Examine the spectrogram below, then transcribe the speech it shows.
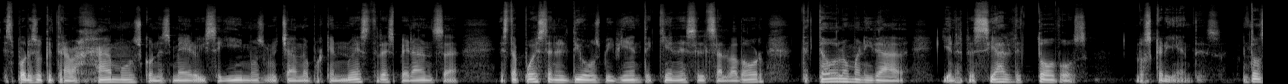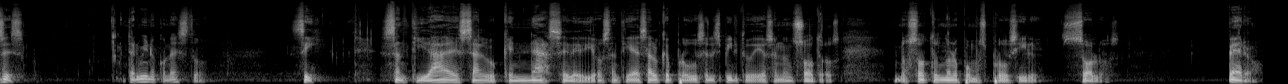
Es por eso que trabajamos con esmero y seguimos luchando porque nuestra esperanza está puesta en el Dios viviente, quien es el Salvador de toda la humanidad y en especial de todos los creyentes. Entonces, termino con esto. Sí, santidad es algo que nace de Dios, santidad es algo que produce el Espíritu de Dios en nosotros. Nosotros no lo podemos producir solos, pero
